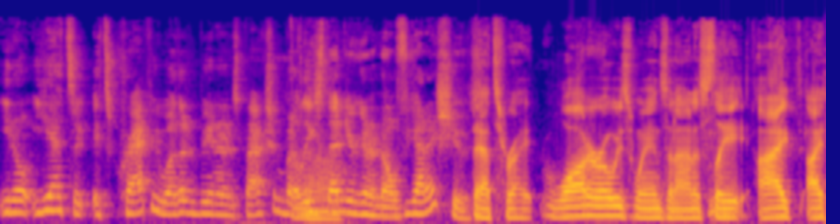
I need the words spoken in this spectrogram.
you know, yeah, it's a, it's crappy weather to be in an inspection, but at least then you're gonna know if you got issues. That's right. Water always wins. And honestly, I, I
